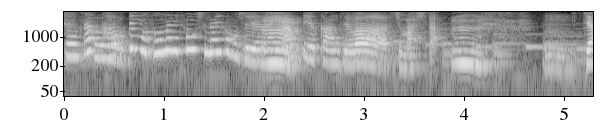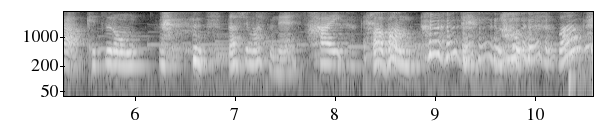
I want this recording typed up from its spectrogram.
そうそうなんか買ってもそんなに損しないかもしれないなっていう感じはしました、うん。うん、じゃあ結論。出しますね。はい。ババン。えっとワンピー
